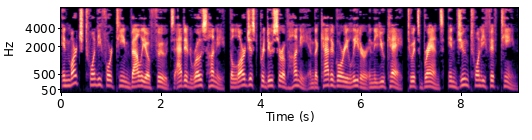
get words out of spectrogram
In March 2014 Valeo Foods added Rowse Honey, the largest producer of honey and the category leader in the UK, to its brands. In June 2015,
